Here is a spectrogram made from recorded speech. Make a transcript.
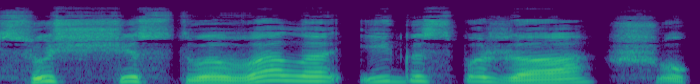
Существовала и госпожа Шок.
